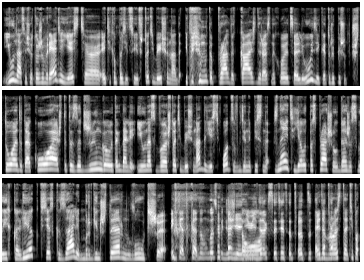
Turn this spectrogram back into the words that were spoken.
и у нас еще тоже в ряде есть э, эти композиции. Что тебе еще надо? И почему-то, правда, каждый раз находятся люди, которые пишут, что это такое, что это за джингл и так далее. И у нас в «Что тебе еще надо» есть отзыв, где написано, знаете, я вот поспрашивал даже своих коллег, все сказали, Моргенштерн лучше. И я такая думаю, господи, что? Я не видела, кстати, это тот. Это просто, типа,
